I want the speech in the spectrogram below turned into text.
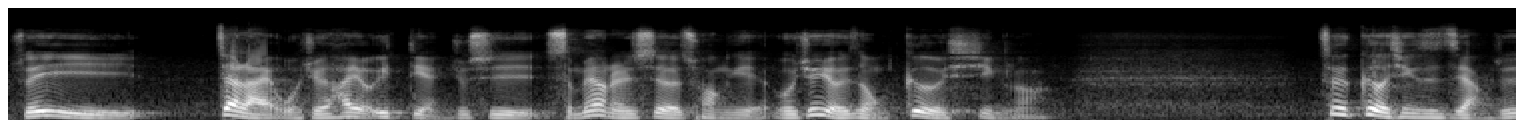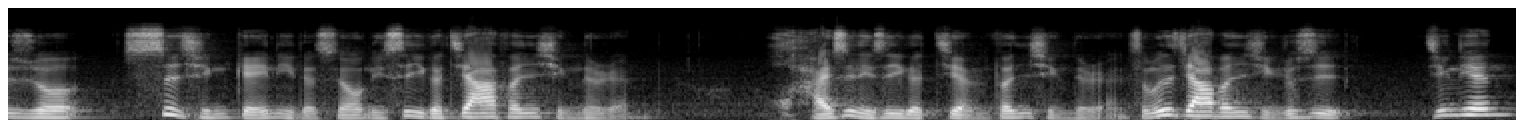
所以再来，我觉得还有一点就是什么样的人适合创业？我觉得有一种个性啊，这个个性是这样，就是说事情给你的时候，你是一个加分型的人，还是你是一个减分型的人？什么是加分型？就是今天。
